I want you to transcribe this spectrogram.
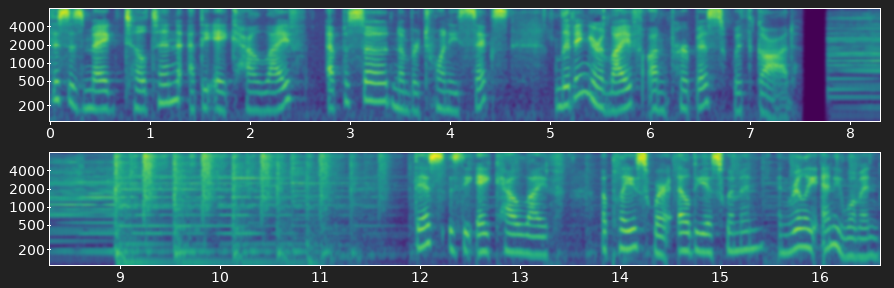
This is Meg Tilton at the 8 Cow Life, episode number 26 Living Your Life on Purpose with God. This is the 8 Cow Life, a place where LDS women, and really any woman,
